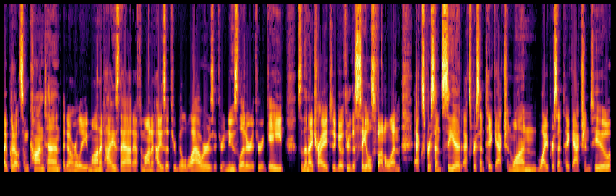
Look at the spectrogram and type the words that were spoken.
I put out some content. I don't really monetize that. I have to monetize it through billable hours or through a newsletter or through a gate. So then I try to go through the sales funnel and X percent see it, X percent take action one, Y percent take action two,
